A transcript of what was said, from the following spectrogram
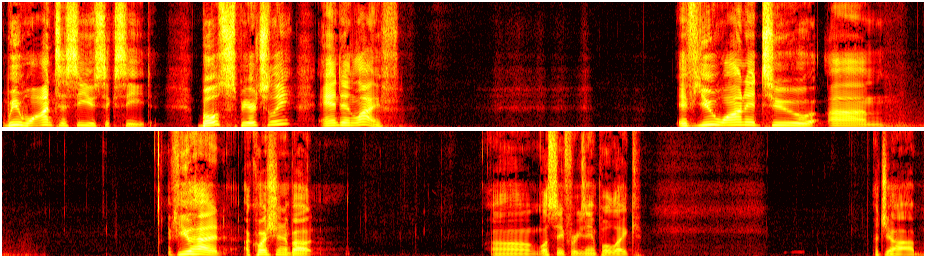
we want to see you succeed both spiritually and in life. if you wanted to, um, if you had a question about, um, let's say, for example, like a job,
